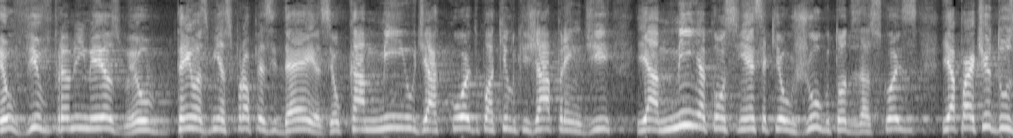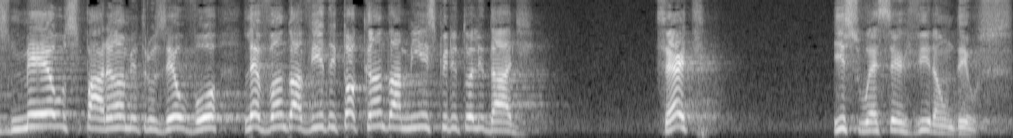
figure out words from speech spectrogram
Eu vivo para mim mesmo, eu tenho as minhas próprias ideias, eu caminho de acordo com aquilo que já aprendi e a minha consciência que eu julgo todas as coisas, e a partir dos meus parâmetros eu vou levando a vida e tocando a minha espiritualidade. Certo? Isso é servir a um Deus.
